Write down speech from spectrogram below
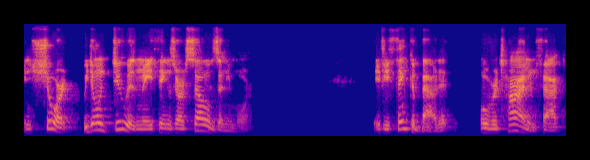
In short, we don't do as many things ourselves anymore. If you think about it, Over time, in fact,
